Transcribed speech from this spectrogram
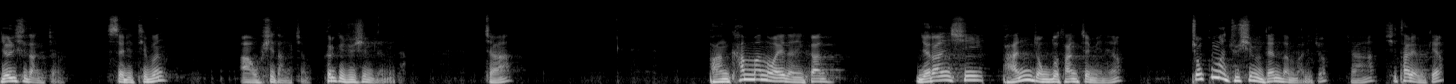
10시 당점. 쓰리팁은 9시 당점. 그렇게 주시면 됩니다. 자, 반 칸만 와야 되니까 11시 반 정도 당점이네요. 조금만 주시면 된단 말이죠. 자, 시타를 해볼게요.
